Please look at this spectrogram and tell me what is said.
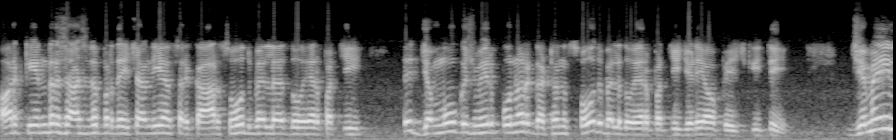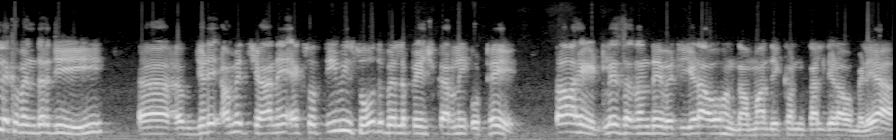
ਔਰ ਕੇਂਦਰ ਸ਼ਾਸਿਤ ਪ੍ਰਦੇਸ਼ਾਂ ਦੀਆਂ ਸਰਕਾਰ ਸੋਧ ਬਿੱਲ 2025 ਤੇ ਜੰਮੂ ਕਸ਼ਮੀਰ ਪੁਨਰ ਗਠਨ ਸੋਧ ਬਿੱਲ 2025 ਜਿਹੜੇ ਆ ਉਹ ਪੇਸ਼ ਕੀਤੇ। ਜਿਵੇਂ ਹੀ ਲਖਵਿੰਦਰ ਜੀ ਅਹ, ਜਿਹੜੇ ਅਮਿਤ ਸ਼ਾਹ ਨੇ 130ਵੀਂ ਸੋਧ ਬਿੱਲ ਪੇਸ਼ ਕਰਨ ਲਈ ਉੱਠੇ ਤਾਂ ਹੇਠਲੇ ਸਦਨ ਦੇ ਵਿੱਚ ਜਿਹੜਾ ਉਹ ਹੰਗਾਮਾ ਦੇਖਣ ਨੂੰ ਕੱਲ ਜਿਹੜਾ ਉਹ ਮਿਲਿਆ।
